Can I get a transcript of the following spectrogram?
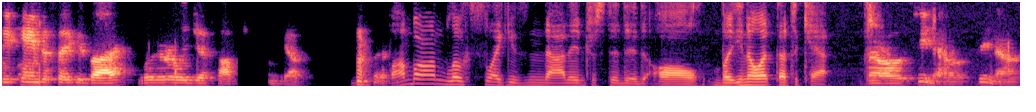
She came to say goodbye. Literally just popped. the. Bon Bon looks like he's not interested at all. But you know what? That's a cat. No, she knows. She knows.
